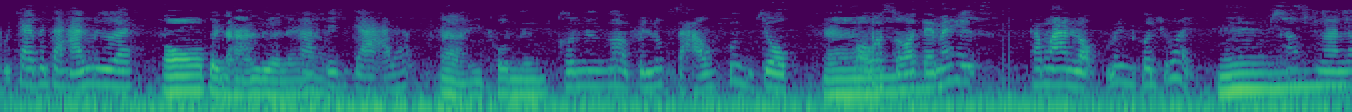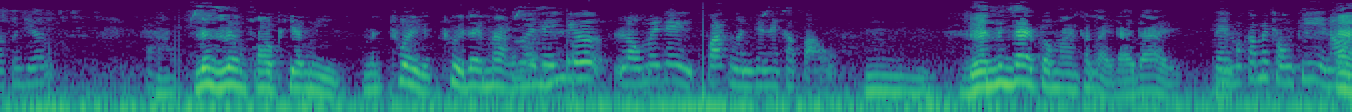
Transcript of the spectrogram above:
ผู้ชายเป็นทหารเรือโอ้เป็นทหารเรือแล้วค่ะเป็นจ่าแล้ว อ่า อีกคนนึงคนหนึงก็เป็นลูกสาวเพิ่งจบอ่าปวสแต่ไม่ให้ทำงานหรอกไม่มีคนช่วยอืมครับงานเราก็เยอะ ครับเรื่องเรื่องพอเพียงนี่ มันช่วยช่วยได้มากช่วยน้ได้อยเยอะเราไม่ได้ควักเงินกันในกระเป๋า อืม เดือนหนึงได้ประมาณเท่าไหร่รายได้แต่มันก็ไม่คงที่เนาะอ่า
